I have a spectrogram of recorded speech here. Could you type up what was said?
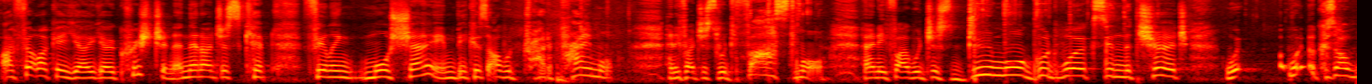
I felt like a yo-yo Christian. And then I just kept feeling more shame because I would try to pray more. And if I just would fast more, and if I would just do more good works in the church, because I,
